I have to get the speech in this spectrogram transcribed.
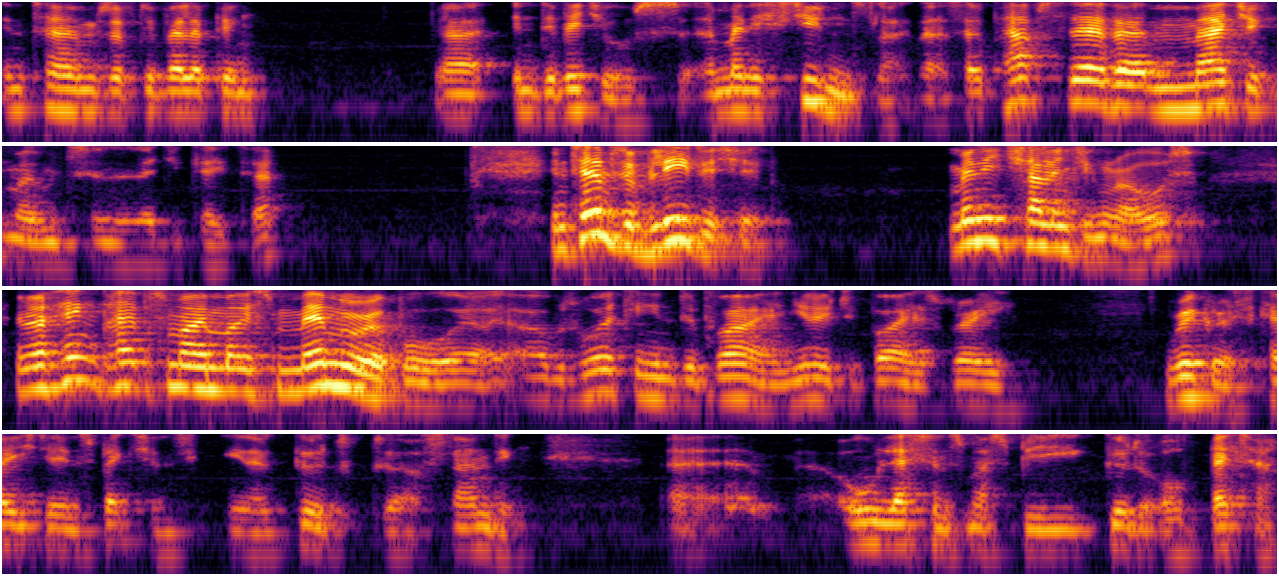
in terms of developing uh, individuals and many students like that. So perhaps they're the magic moments in an educator. In terms of leadership, many challenging roles. And I think perhaps my most memorable, uh, I was working in Dubai, and you know, Dubai is very rigorous KHDA inspections, you know, good to outstanding. Uh, all lessons must be good or better.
